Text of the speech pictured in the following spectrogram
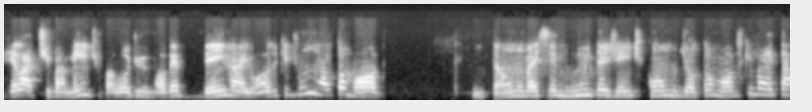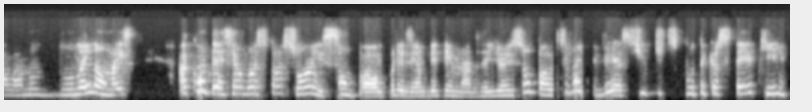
relativamente o valor de um imóvel é bem maior do que de um automóvel. Então não vai ser muita gente como de automóveis que vai estar lá no, no leilão, mas Acontece em algumas situações. São Paulo, por exemplo, determinadas regiões de São Paulo, você vai ver esse tipo de disputa que eu citei aqui.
